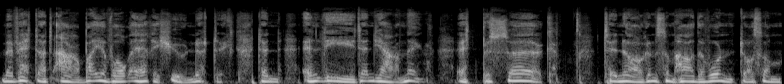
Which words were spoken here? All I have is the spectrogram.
Vi vet at arbeidet vårt er ikke unyttig. Den, en liten gjerning, et besøk til noen som har det vondt, og som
